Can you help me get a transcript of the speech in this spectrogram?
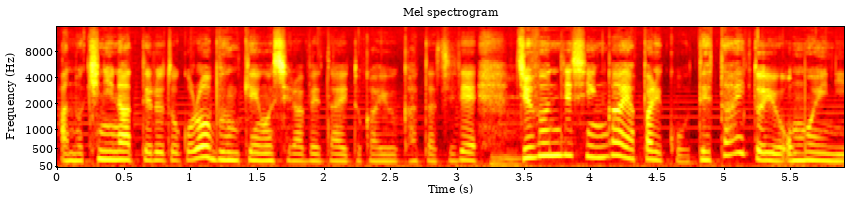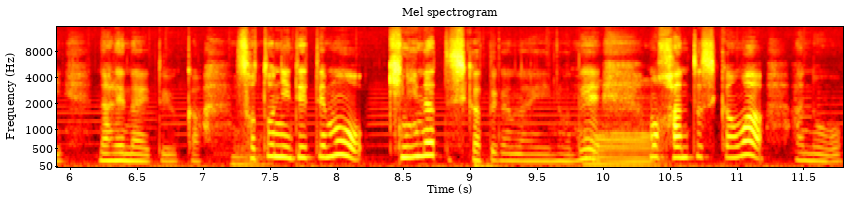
あの気になってるところを文献を調べたいとかいう形でうん。自分自身がやっぱりこう出たいという思いになれないというかうん。外に出ても気になって仕方がないので。うんもう半年間はあの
